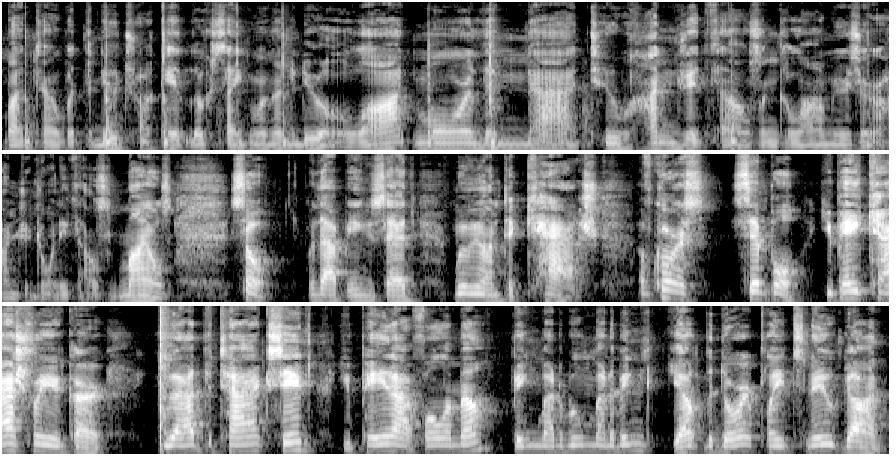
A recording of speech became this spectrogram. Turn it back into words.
But uh, with the new truck, it looks like we're going to do a lot more than uh, 200,000 kilometers or 120,000 miles. So, with that being said, moving on to cash. Of course, simple. You pay cash for your car. You add the tax in, you pay that full amount, bing, bada boom, bada bing, you out the door, plate's new, gone.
